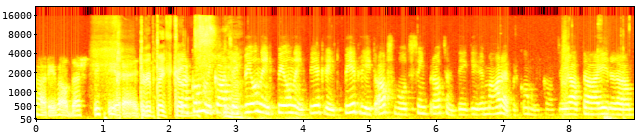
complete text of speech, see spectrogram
kā arī vēl daži citi ierēģi. Gribu teikt, ka. Par komunikāciju jā. pilnīgi, pilnīgi piekrītu. Piekrītu absolūti simtprocentīgi mārē par komunikāciju. Jā, tā ir. Uh,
